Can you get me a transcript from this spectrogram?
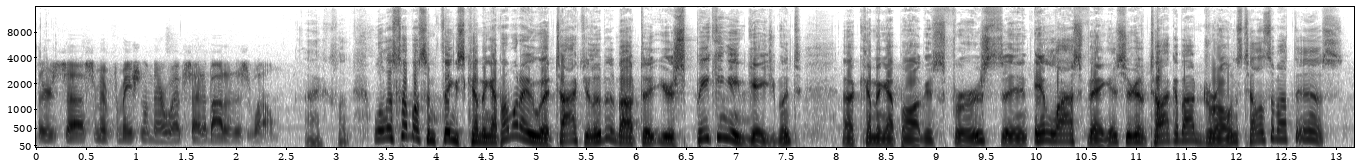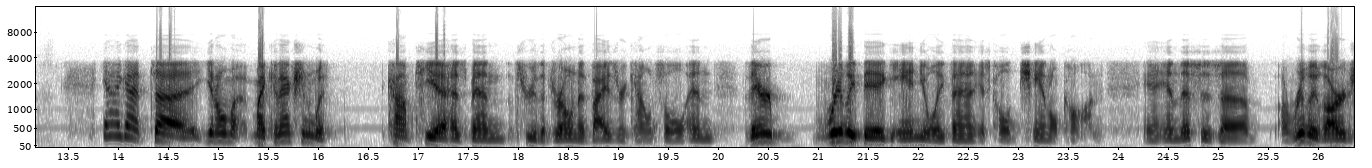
there's uh, some information on their website about it as well. Excellent. Well, let's talk about some things coming up. I want to uh, talk to you a little bit about uh, your speaking engagement uh, coming up August 1st in, in Las Vegas. You're going to talk about drones. Tell us about this. Yeah, I got uh, you know my, my connection with CompTIA has been through the Drone Advisory Council, and their really big annual event is called ChannelCon, and, and this is a, a really large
